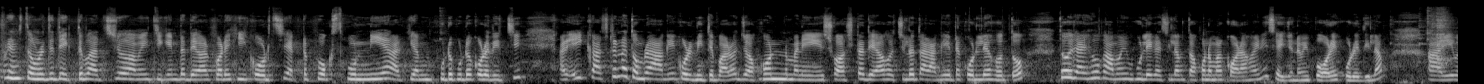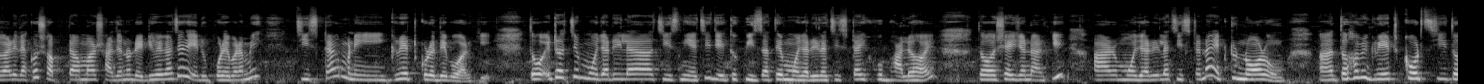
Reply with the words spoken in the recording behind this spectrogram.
যে দেখতে পাচ্ছ, আমি চিকেনটা দেওয়ার পরে কি করছি? একটা ফোক স্পুন নিয়ে আর কি আমি ফুটো ফুটো করে দিচ্ছি। আর এই কাজটা না তোমরা আগে করে নিতে পারো। যখন মানে সসটা দেওয়া হচ্ছিল, তার আগে এটা করলে হতো। তো যাই হোক, আমি ভুলে গেছিলাম, তখন আমার করা হয়নি, সেই জন্য আমি পরে করে দিলাম। আর এবারে দেখো, সবটা আমার সাজানো রেডি হয়ে গেছে। এর উপরে এবার আমি চিজটা মানে গ্রেট করে দেবো আর কি। তো এটা হচ্ছে মোজারিলা চিজ নিয়েছি, যেহেতু পিৎজাতে মোজারিলা চিজটাই খুব ভালো হয়। তো সেই জন্য আর কি। আর মোজারিলা চিজটা না একটু নরম। তো আমি গ্রেট করছি, তো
